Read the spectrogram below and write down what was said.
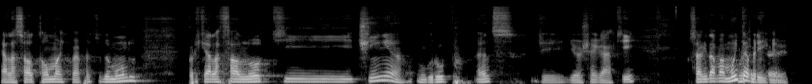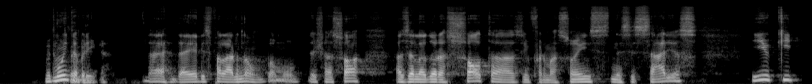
ela solta uma que vai para todo mundo, porque ela falou que tinha um grupo antes de, de eu chegar aqui, só que dava muita Muito briga. muita briga. É, daí eles falaram, não, vamos deixar só a zeladora solta as informações necessárias e o que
